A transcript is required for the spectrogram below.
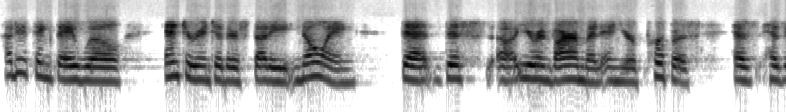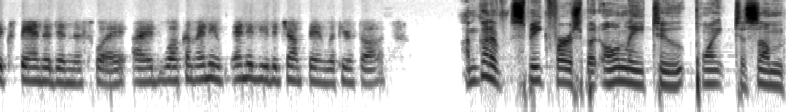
How do you think they will enter into their study knowing that this uh, your environment and your purpose has has expanded in this way. I'd welcome any any of you to jump in with your thoughts. I'm going to speak first, but only to point to some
